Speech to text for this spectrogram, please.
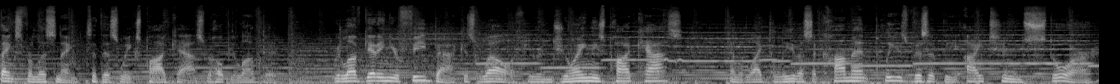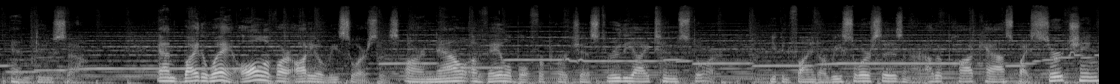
Thanks for listening to this week's podcast. We hope you loved it. We love getting your feedback as well. If you're enjoying these podcasts and would like to leave us a comment, please visit the iTunes store and do so. And by the way, all of our audio resources are now available for purchase through the iTunes store. You can find our resources and our other podcasts by searching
